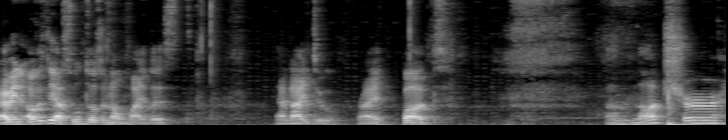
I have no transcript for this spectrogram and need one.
I mean, obviously Azul doesn't know my list. And I do, right? But I'm not sure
